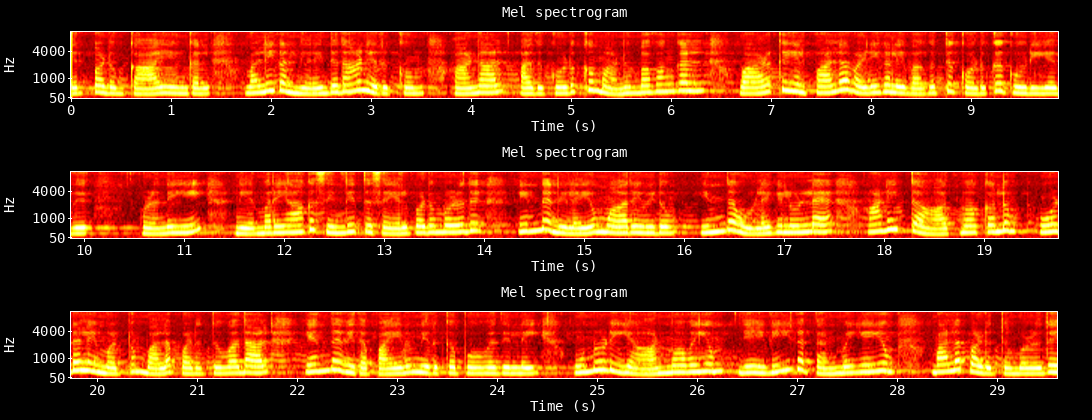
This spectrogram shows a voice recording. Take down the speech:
ஏற்படும் காயங்கள் வழிகள் நிறைந்துதான் இருக்கும். ஆனால் அது கொடுக்கும் அனுபவங்கள் வாழ்க்கையில் பல வழிகளை வகுத்து கொடுக்கக்கூடியது. குழந்தையை நேர்மறையாக சிந்தித்து செயல்படும் பொழுது இந்த நிலையும் மாறிவிடும். இந்த உலகிலுள்ள அனைத்து ஆத்மாக்களும் உடலை மட்டும் பலப்படுத்துவதால் எந்தவித பயனும் இருக்கப் போவதில்லை. உன்னுடைய ஆன்மாவையும் தெய்வீக தன்மையையும் பலப்படுத்தும் பொழுது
